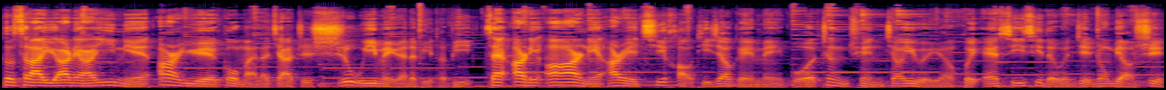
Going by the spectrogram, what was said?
特斯拉于二零二一年二月购买了价值十五亿美元的比特币，在二零二二年二月七号提交给美国证券交易委员会 SEC 的文件中表示，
